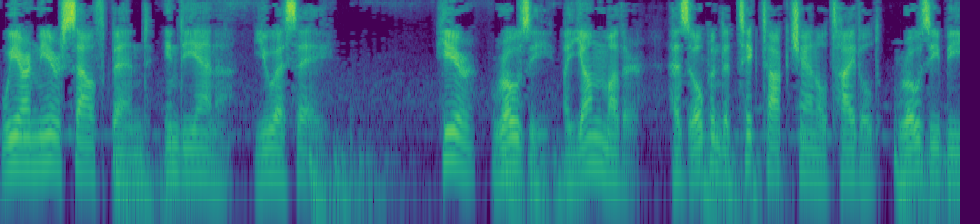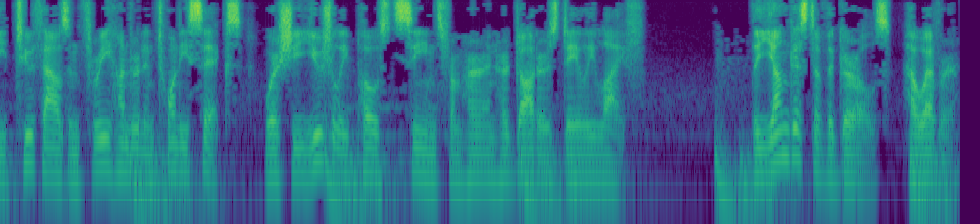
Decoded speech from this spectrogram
We are near South Bend, Indiana, USA. Here, Rosie, a young mother, has opened a TikTok channel titled Rosie B 2326, where she usually posts scenes from her and her daughter's daily life. The youngest of the girls, however,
